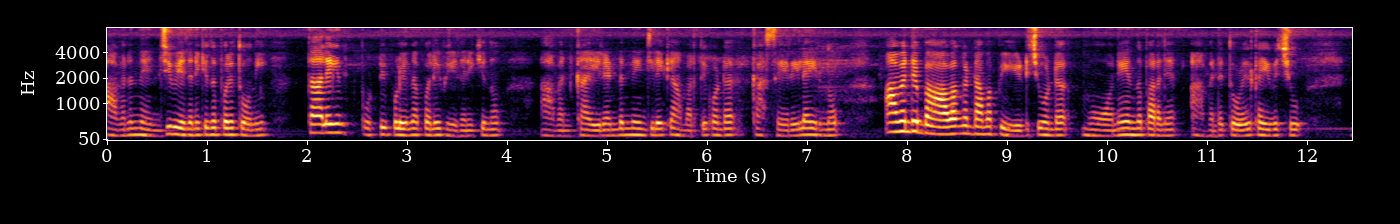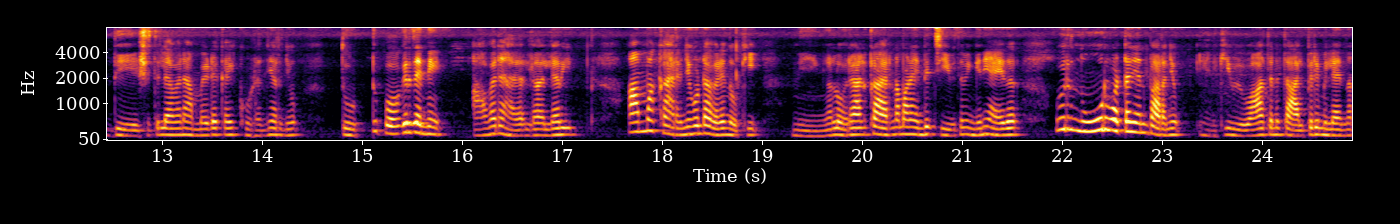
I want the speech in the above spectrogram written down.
അവന് നെഞ്ചി വേദനിക്കുന്ന പോലെ തോന്നി. തലയും പൊട്ടിപ്പൊളിയുന്ന പോലെ വേദനിക്കുന്നു. അവൻ കൈ രണ്ടും നെഞ്ചിലേക്ക് അമർത്തിക്കൊണ്ട് കസേരയിലായിരുന്നു. അവന്റെ ഭാവം കണ്ടാമ്മ പേടിച്ചുകൊണ്ട് മോനെ എന്ന് പറഞ്ഞ് അവന്റെ തൊഴിൽ കൈവച്ചു. ദേഷ്യത്തിൽ അവൻ അമ്മയുടെ കൈ കുടഞ്ഞെറിഞ്ഞു. തൊട്ടു പോകരുതെന്നെ അവൻ അലറി. അമ്മ കരഞ്ഞുകൊണ്ട് അവനെ നോക്കി. നിങ്ങൾ ഒരാൾ കാരണമാണ് എന്റെ ജീവിതം ഇങ്ങനെയായത്? ഒരു നൂറ് വട്ടം ഞാൻ പറഞ്ഞു. എനിക്ക് വിവാഹത്തിന് താല്പര്യമില്ല എന്ന്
